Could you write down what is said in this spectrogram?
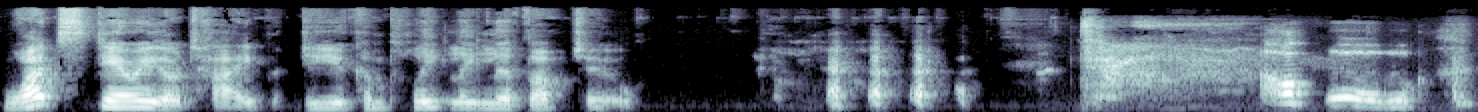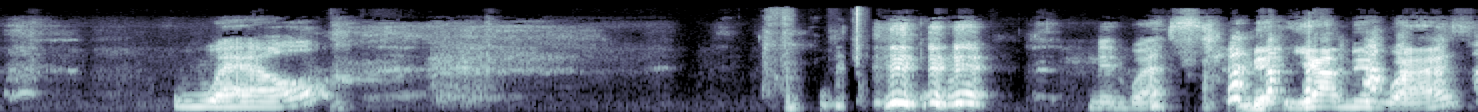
what stereotype do you completely live up to? Oh, well. Midwest. Mid, yeah, Midwest.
